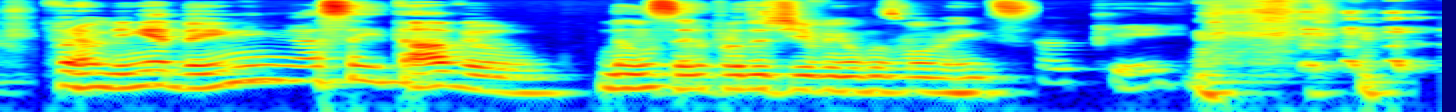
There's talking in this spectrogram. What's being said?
Pra mim é bem aceitável não ser produtivo em alguns momentos. Ok.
